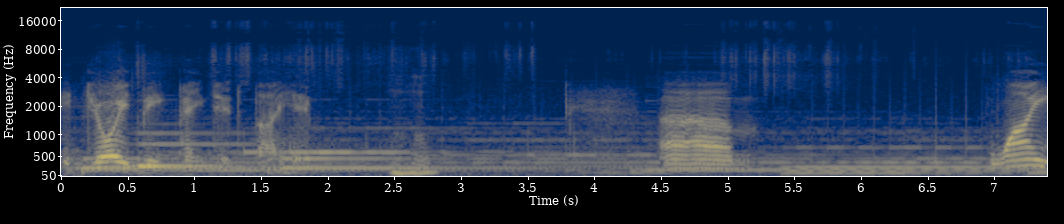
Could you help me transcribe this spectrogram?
enjoyed being painted by him. Um, why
